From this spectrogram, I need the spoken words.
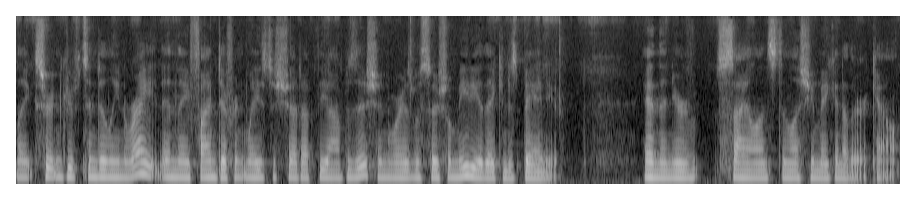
like certain groups tend to lean right and they find different ways to shut up the opposition whereas with social media they can just ban you. And then you're silenced unless you make another account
